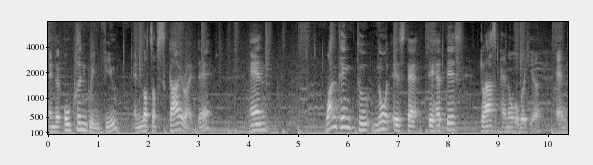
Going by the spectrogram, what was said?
and the open green view and lots of sky right there. And one thing to note is that they have this glass panel over here and,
